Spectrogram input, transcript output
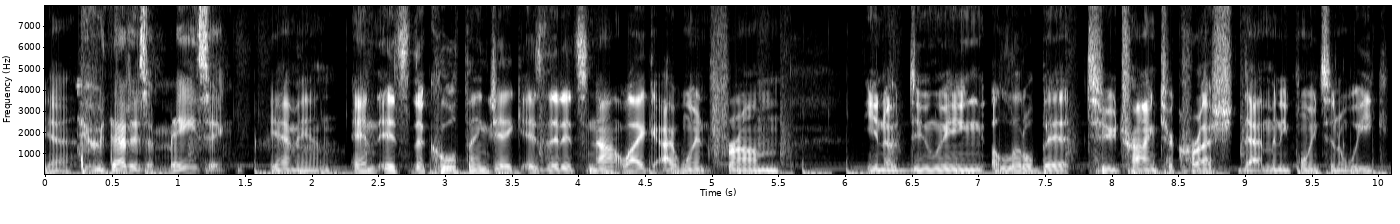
Yeah. Dude, that is amazing. Yeah, man. And it's the cool thing, Jake, is that it's not like I went from, you know, doing a little bit to trying to crush that many points in a week.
